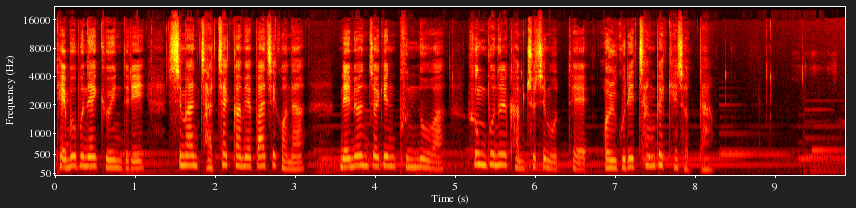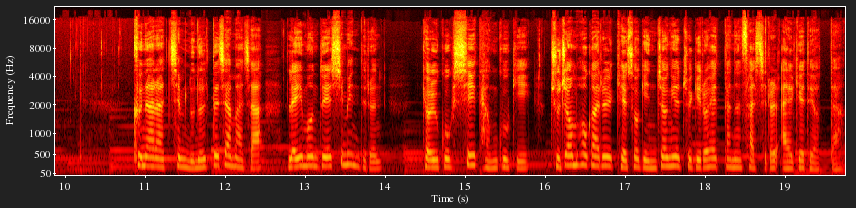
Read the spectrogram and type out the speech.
대부분의 교인들이 심한 자책감에 빠지거나 내면적인 분노와 흥분을 감추지 못해 얼굴이 창백해졌다. 그날 아침 눈을 뜨자마자 레이몬드의 시민들은 결국 시 당국이 주점 허가를 계속 인정해 주기로 했다는 사실을 알게 되었다.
